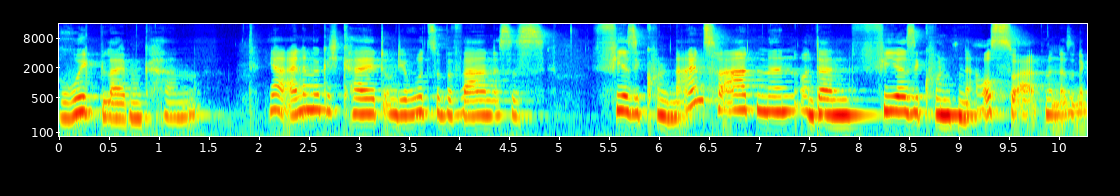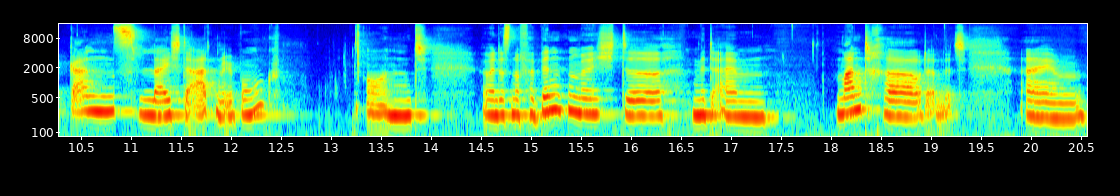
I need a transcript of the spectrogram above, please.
ruhig bleiben kann. Ja, eine Möglichkeit, um die Ruhe zu bewahren, ist es, vier Sekunden einzuatmen und dann vier Sekunden auszuatmen. Also eine ganz leichte Atemübung. Und wenn man das noch verbinden möchte mit einem Mantra oder mit einem,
